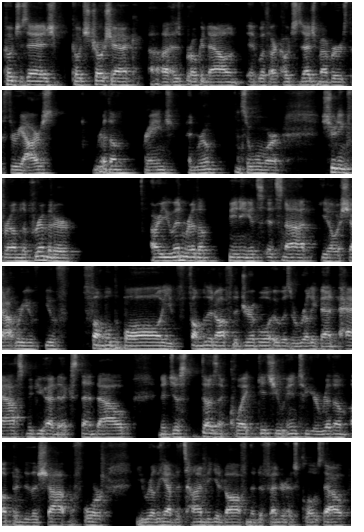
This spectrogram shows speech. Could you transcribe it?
Coach's Edge, Coach Troshak uh, has broken down with our Coach's Edge members the three R's rhythm, range, and room. And so when we're shooting from the perimeter, are you in rhythm? Meaning it's it's not you know a shot where you've you've fumbled the ball, you've fumbled it off the dribble. It was a really bad pass. Maybe you had to extend out, and it just doesn't quite get you into your rhythm up into the shot before you really have the time to get it off, and the defender has closed out.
